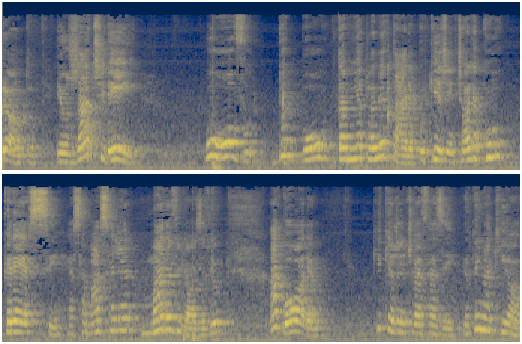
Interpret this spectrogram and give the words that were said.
Pronto, eu já tirei o ovo do bowl da minha planetária, porque, gente, olha como cresce. Essa massa, ela é maravilhosa, viu? Agora, o que, que a gente vai fazer? Eu tenho aqui, ó,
